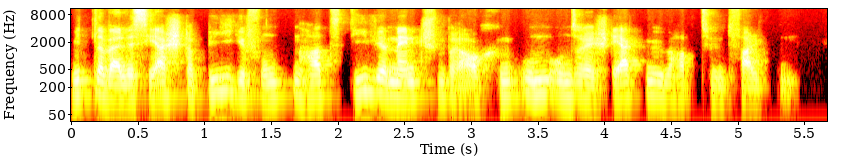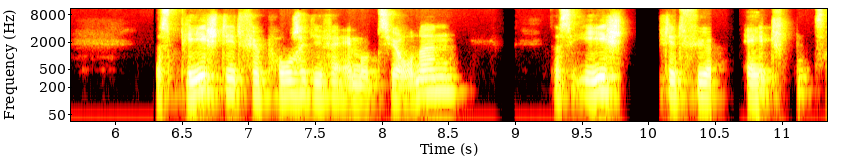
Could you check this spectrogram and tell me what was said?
mittlerweile sehr stabil gefunden hat, die wir Menschen brauchen, um unsere Stärken überhaupt zu entfalten. Das P steht für positive Emotionen. Das E steht für Engagement.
